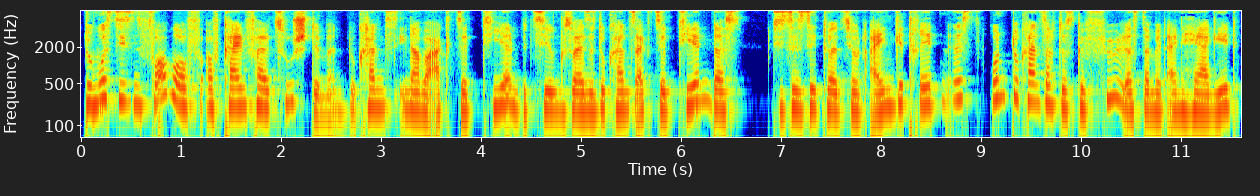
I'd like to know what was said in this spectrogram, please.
Du musst diesen Vorwurf auf keinen Fall zustimmen. Du kannst ihn aber akzeptieren, beziehungsweise du kannst akzeptieren, dass diese Situation eingetreten ist und du kannst auch das Gefühl, das damit einhergeht,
